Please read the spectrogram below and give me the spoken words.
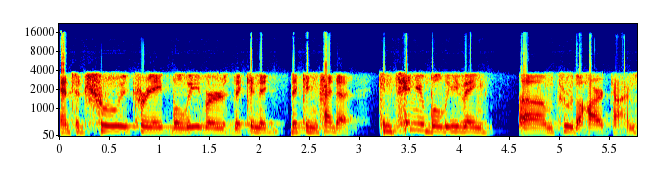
and to truly create believers that can that can kind of continue believing um, through the hard times.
